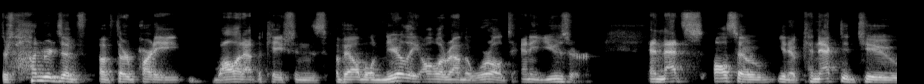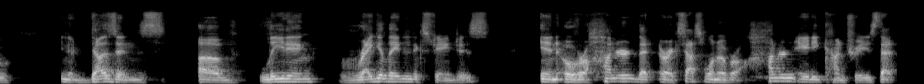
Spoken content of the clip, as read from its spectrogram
There's hundreds of, of third party wallet applications available nearly all around the world to any user. And that's also, you know, connected to, you know, dozens of leading regulated exchanges in over 100 that are accessible in over 180 countries that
